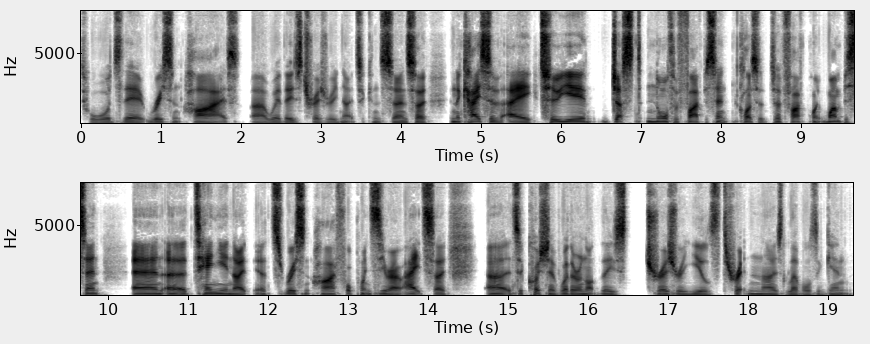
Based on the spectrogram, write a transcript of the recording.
towards their recent highs uh, where these treasury notes are concerned. So, in the case of a two year, just north of 5%, closer to 5.1%, and a 10 year note, its recent high, 4.08. So, uh, it's a question of whether or not these Treasury yields threaten those levels again?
